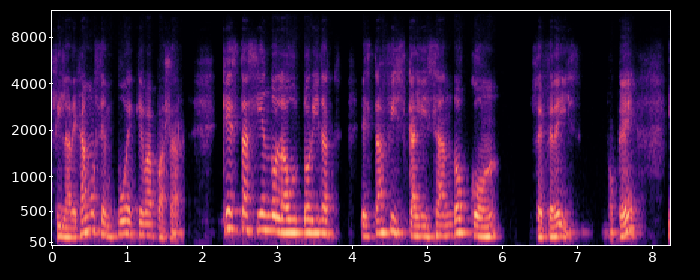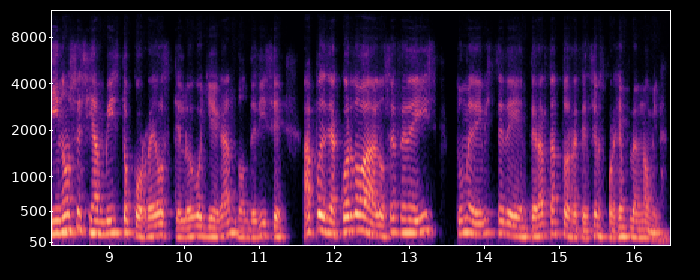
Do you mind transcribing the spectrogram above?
si la dejamos en PUE, ¿qué va a pasar? ¿Qué está haciendo la autoridad? Está fiscalizando con CFDIs, ¿ok? Y no sé si han visto correos que luego llegan donde dice, ah, pues de acuerdo a los CFDIs, tú me debiste de enterar tanto de retenciones, por ejemplo, en nómina,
